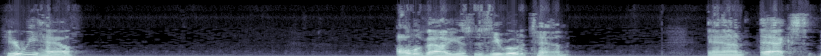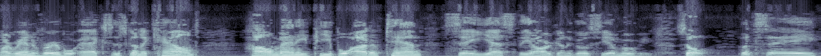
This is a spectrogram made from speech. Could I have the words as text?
here we have all the values 0 to 10, and x, my random variable x, is going to count how many people out of 10 say yes, they are going to go see a movie. So let's say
